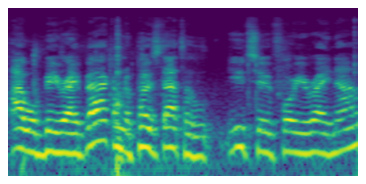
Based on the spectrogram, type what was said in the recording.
I will be right back. I'm going to post that to YouTube for you right now.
